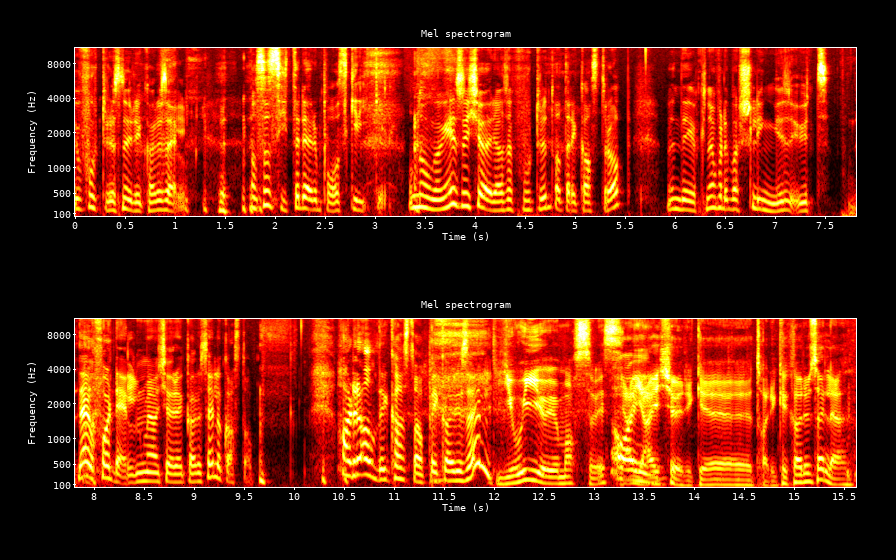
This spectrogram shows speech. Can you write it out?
jo fortere snurrer karusellen. Og så sitter dere på og skriker. Og noen ganger så kjører jeg så fort rundt at dere kaster opp, men det gjør ikke noe, for det bare slynges ut. Det er jo fordelen med å kjøre karusell, og kaste opp. Har dere aldri kasta opp i karusell? Jo, jo, jo, massevis. Ja, jeg kjører ikke, tar ikke karusell, jeg.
